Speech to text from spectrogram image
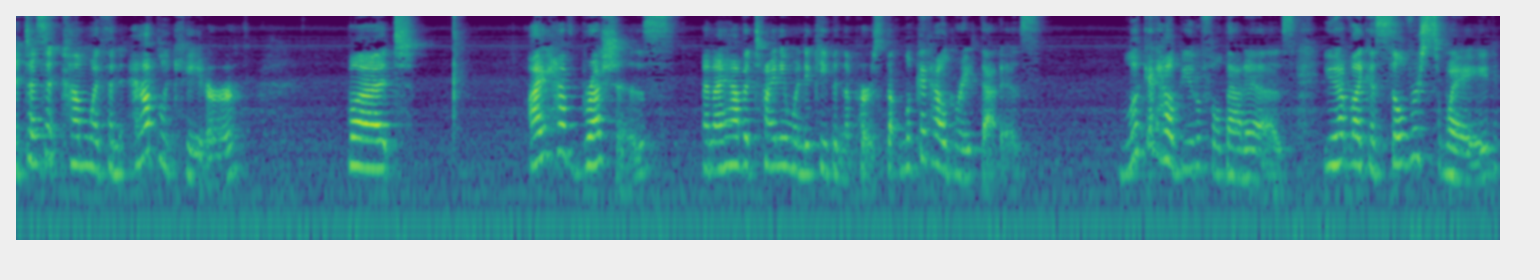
it doesn't come with an applicator, but I have brushes and I have a tiny one to keep in the purse, but look at how great that is. Look at how beautiful that is. You have like a silver suede.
